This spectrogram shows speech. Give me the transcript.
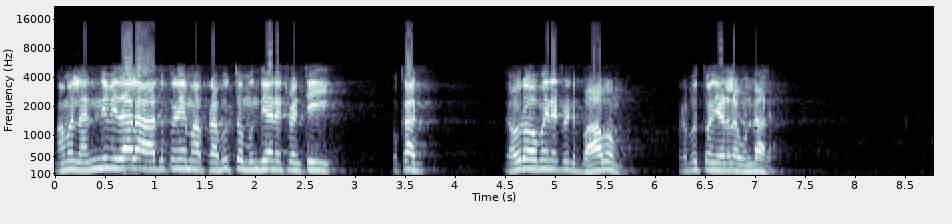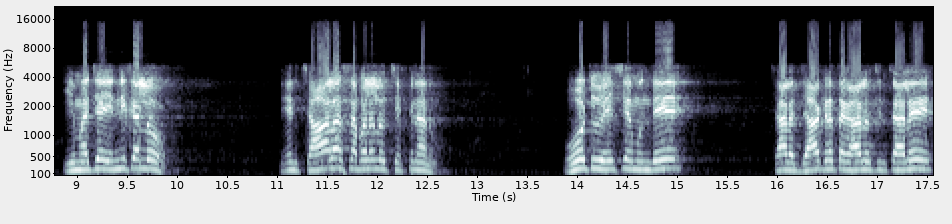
మమ్మల్ని అన్ని విధాలా ఆదుకునే మా ప్రభుత్వం ఉంది అనేటువంటి ఒక గౌరవమైనటువంటి భావం. ప్రభుత్వం ఎడల ఉండాలి. ఈ మధ్య ఎన్నికల్లో నేను చాలా సభలలో చెప్పినాను. ఓటు వేసే ముందే చాలా జాగ్రత్తగా ఆలోచించాలి.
